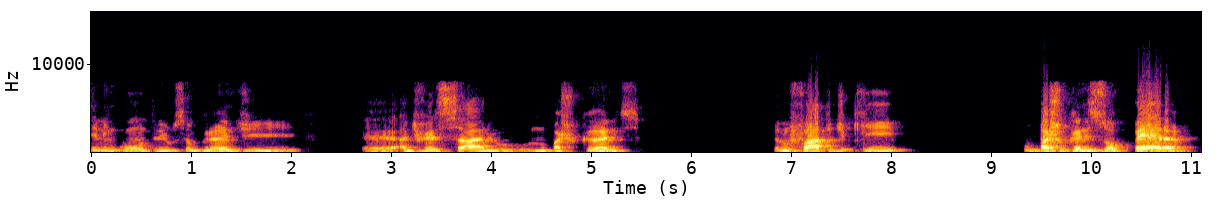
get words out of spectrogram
ele encontre o seu grande é, adversário no Pachucanes, pelo fato de que o Pachucanes opera,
